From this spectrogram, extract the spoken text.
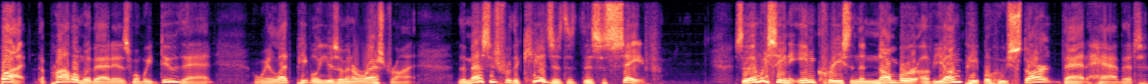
But the problem with that is when we do that, we let people use them in a restaurant, the message for the kids is that this is safe. So then we see an increase in the number of young people who start that habit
